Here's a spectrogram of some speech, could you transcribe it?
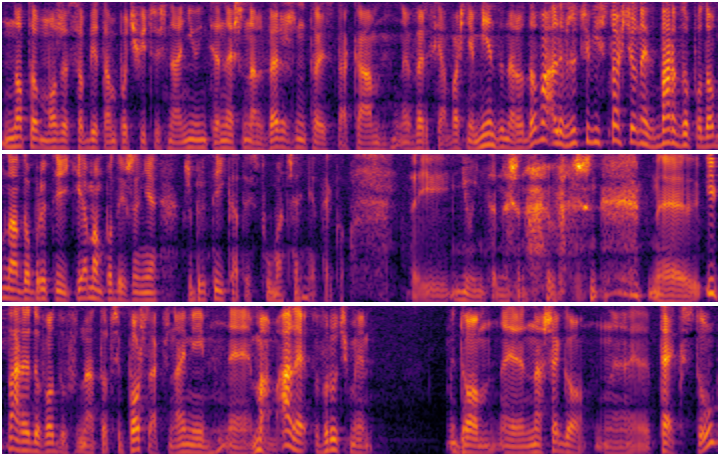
no to może sobie tam poćwiczyć na New International Version. To jest taka wersja właśnie międzynarodowa, ale w rzeczywistości ona jest bardzo podobna do Brytyjki. Ja mam podejrzenie, że Brytyjka to jest tłumaczenie tego, tej New International Version. E, I parę dowodów na to, czy poszlak przynajmniej e, mam. Ale wróćmy do e, naszego tekstu.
